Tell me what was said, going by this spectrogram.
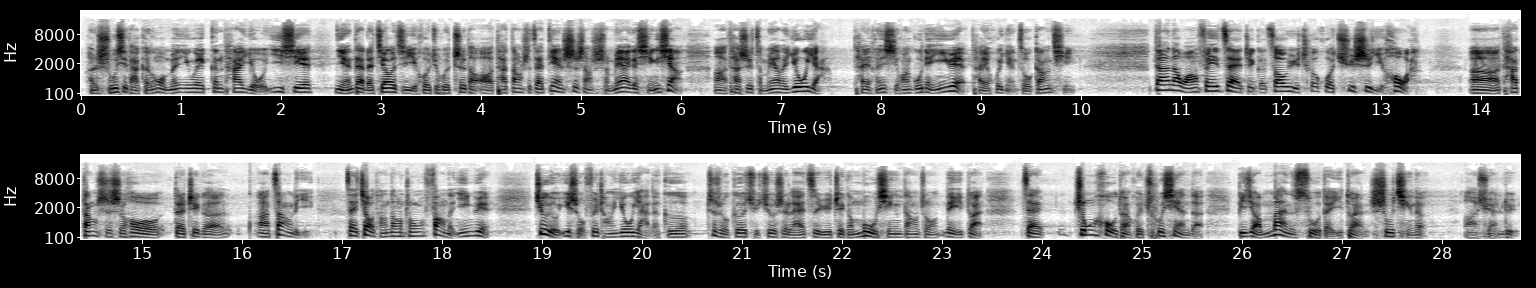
很熟悉她。可能我们因为跟她有一些年代的交集，以后就会知道哦，她当时在电视上是什么样一个形象啊，她是怎么样的优雅，他也很喜欢古典音乐，他也会演奏钢琴。当然呢王菲在这个遭遇车祸去世以后啊。啊，他当时时候的这个啊葬礼，在教堂当中放的音乐，就有一首非常优雅的歌。这首歌曲就是来自于这个木星当中那一段，在中后段会出现的比较慢速的一段抒情的啊旋律。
